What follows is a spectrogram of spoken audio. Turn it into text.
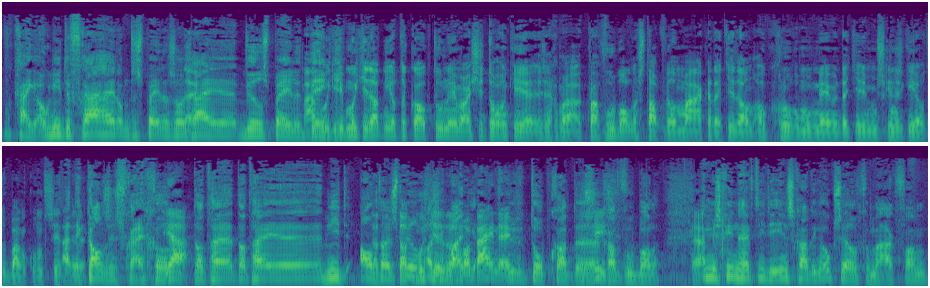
dan krijg je ook niet de vrijheid om te spelen zoals Nee. hij eh, wil spelen, Maar denk moet je, ik. moet je dat niet op de koop toenemen als je toch een keer zeg maar, qua voetbal een stap wil maken? Dat je dan ook genoegen moet nemen dat je misschien eens een keer op de bank komt Ja, zitten? de kans is vrij groot Ja. dat hij, dat hij eh, niet altijd Dat- dat speelt moet als je bij die nemen. top gaat, eh, gaat voetballen. Ja. En misschien heeft hij die inschatting ook zelf gemaakt van...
